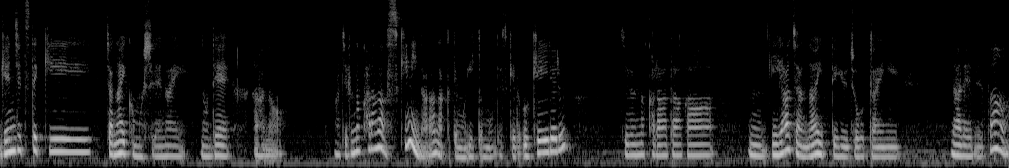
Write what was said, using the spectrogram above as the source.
現実的じゃないかもしれないのであの、まあ、自分の体を好きにならなくてもいいと思うんですけど受け入れる？自分の体が、うん、嫌じゃないっていう状態になれれば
